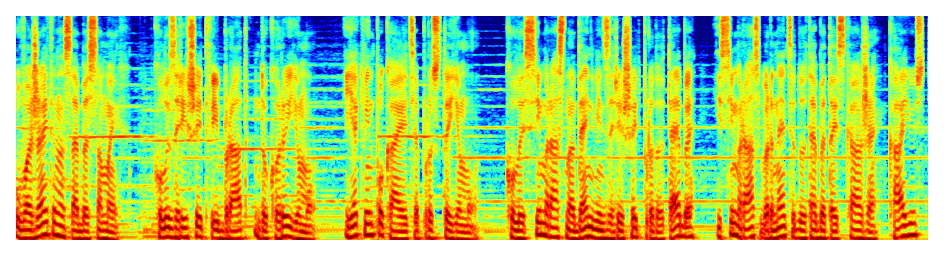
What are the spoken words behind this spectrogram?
Уважайте на себе самих, коли згрішить твій брат, докори йому, і як він покається, прости йому. Коли сім раз на день він згрішить проти тебе, і сім раз вернеться до тебе та й скаже Каюсь,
